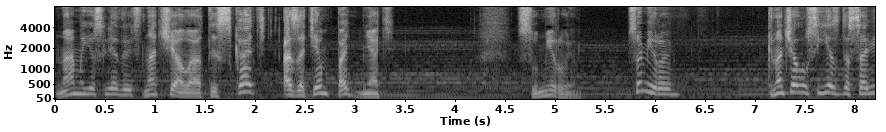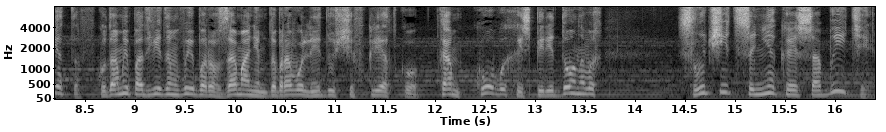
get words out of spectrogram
Нам ее следует сначала отыскать, а затем поднять». «Суммируем». «Суммируем. К началу съезда Советов, куда мы под видом выборов заманим добровольно идущих в клетку Комковых и Спиридоновых, случится некое событие,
